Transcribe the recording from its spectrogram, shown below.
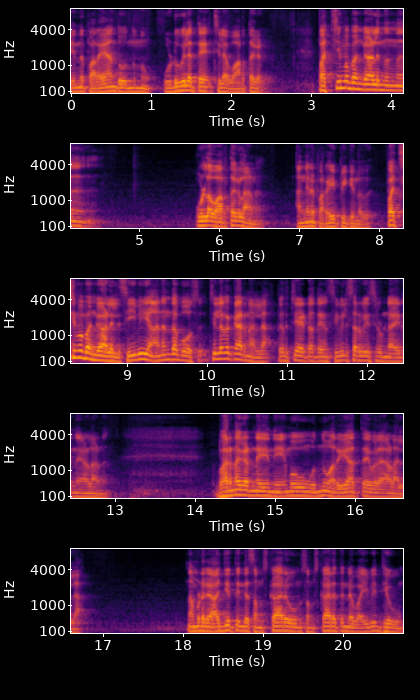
എന്ന് പറയാൻ തോന്നുന്നു ഒടുവിലത്തെ ചില വാർത്തകൾ. പശ്ചിമ ബംഗാളിൽ നിന്ന് ഉള്ള വാർത്തകളാണ്. അങ്ങനെ പറയിപ്പിക്കുന്നത്. പശ്ചിമ ബംഗാളിൽ സി വി ആനന്ദബോസ് ചില്ലറക്കാരനല്ല തീർച്ചയായിട്ടും അദ്ദേഹം സിവിൽ സർവീസിലുണ്ടായിരുന്നയാളാണ് ഭരണഘടനയും നിയമവും ഒന്നും അറിയാത്ത ഒരാളല്ല. നമ്മുടെ രാജ്യത്തിന്റെ സംസ്കാരവും സംസ്കാരത്തിന്റെ വൈവിധ്യവും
